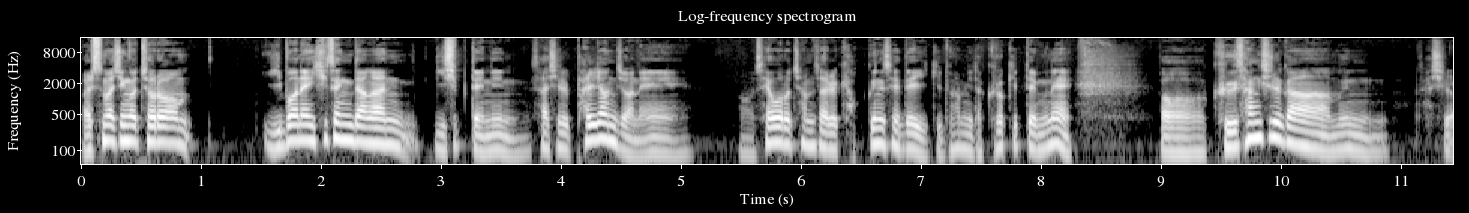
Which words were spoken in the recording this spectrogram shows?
말씀하신 것처럼 이번에 희생당한 20대는 사실 8년 전에 어, 세월호 참사를 겪은 세대이기도 합니다. 그렇기 때문에 어, 그 상실감은 사실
